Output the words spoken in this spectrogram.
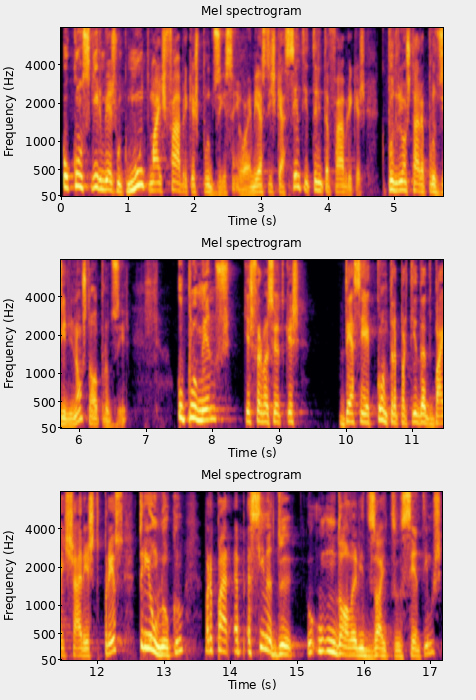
ou conseguir mesmo que muito mais fábricas produzissem, a OMS diz que há 130 fábricas que poderiam estar a produzir e não estão a produzir, ou pelo menos que as farmacêuticas dessem a contrapartida de baixar este preço, teriam lucro, mas repare, acima de 1 dólar e 18 cêntimos,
